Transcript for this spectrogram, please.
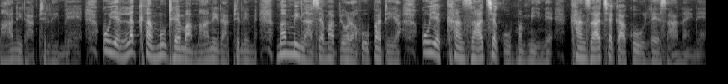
မားနေတာဖြစ်လိမ့်မယ်ကိုယ့်ရဲ့လက်ခံမှုထဲမှာမားနေတာဖြစ်လိမ့်မယ်မမိလားဆရာမပြောတာဟိုအပတ်တည်းကကိုယ့်ရဲ့ခံစားချက်ကိုမမိနဲ့ခံစားချက်ကကိုယ်ကိုလှည့်စားနိုင်တယ်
